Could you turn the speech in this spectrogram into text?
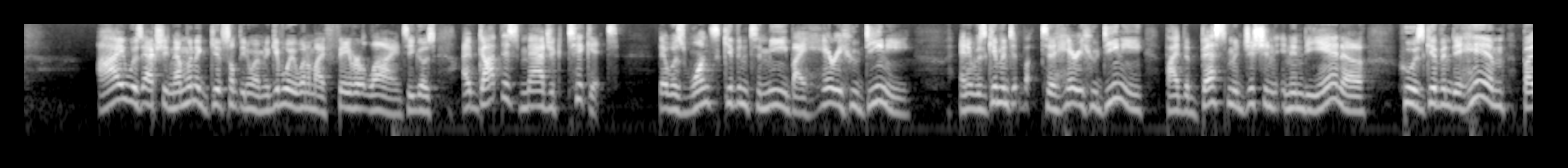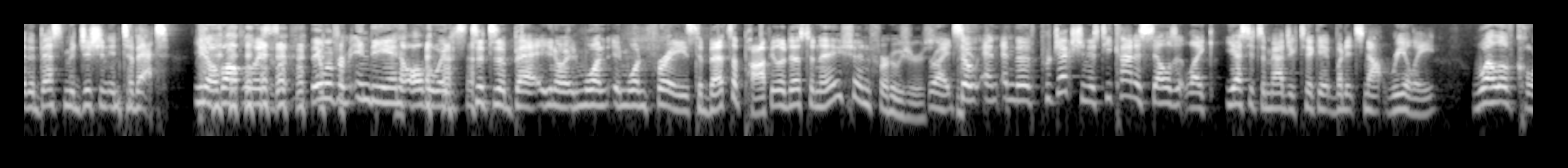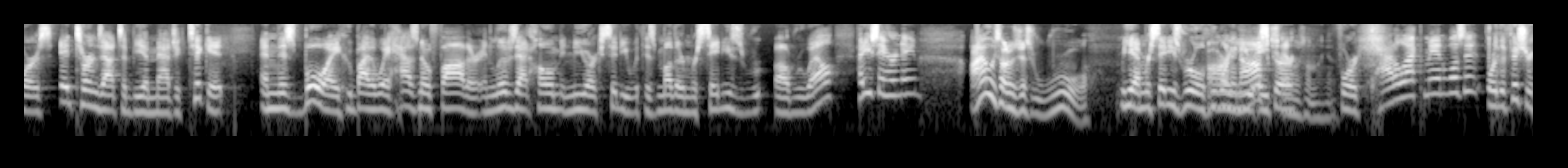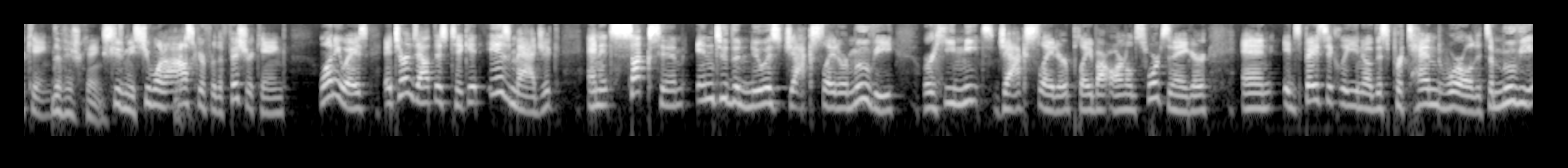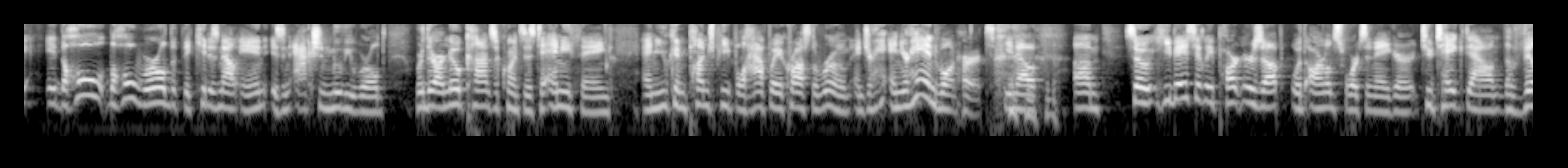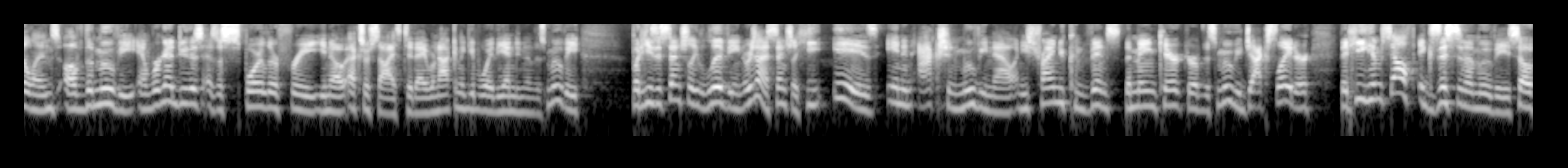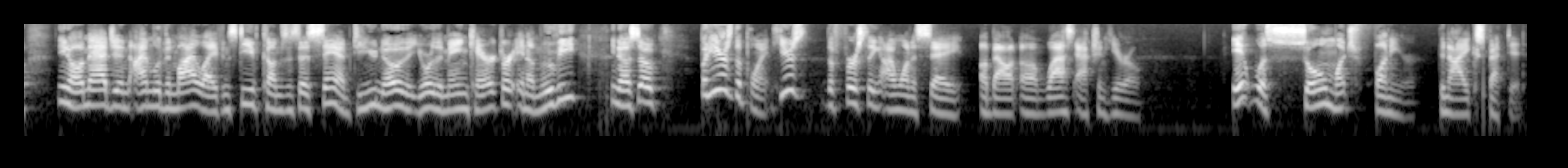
I was actually, and I'm going to give something away. I'm going to give away one of my favorite lines. He goes, I've got this magic ticket that was once given to me by Harry Houdini, and it was given to, to Harry Houdini by the best magician in Indiana, who was given to him by the best magician in Tibet. You know, of all places, they went from Indiana all the way to, to Tibet. You know, in one in one phrase. Tibet's a popular destination for Hoosiers. Right. So, and and the projectionist, he kind of sells it like, yes, it's a magic ticket, but it's not really. Well, of course, it turns out to be a magic ticket. And this boy, who, by the way, has no father and lives at home in New York City with his mother, Mercedes uh, Ruehl. How do you say her name? I always thought it was just Rule. Yeah, Mercedes Rule, who won an R-U-H-L Oscar or something, yeah. for Cadillac Man, was it? Or The Fisher King? The Fisher King. Excuse me, she won an Oscar for The Fisher King. Well, anyways, it turns out this ticket is magic, and it sucks him into the newest Jack Slater movie, where he meets Jack Slater, played by Arnold Schwarzenegger, and it's basically you know this pretend world. It's a movie. It, the whole the whole world that the kid is now in is an action movie world where there are no consequences to anything, and you can punch people halfway across the room, and your and your hand won't hurt. You know, um, so he basically partners up with Arnold Schwarzenegger to take down the villains of the movie, and we're gonna do this as a spoiler-free, you know, exercise today. We're not gonna give away the ending of this movie, but he's essentially living, or he's not essentially, he is in an action movie now, and he's trying to convince the main character of this movie, Jack Slater, that he himself exists in a movie. So, you know, imagine I'm living my life, and Steve comes and says, Sam, do you know that you're the main character in a movie? You know, so, but here's the point. Here's the first thing I want to say about um, Last Action Hero it was so much funnier than I expected.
